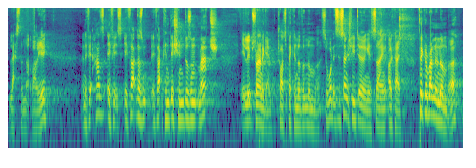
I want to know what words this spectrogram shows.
less than that value. And if, it has, if, it's, if, that doesn't, if that condition doesn't match, it loops around again, tries to pick another number. So what it's essentially doing is saying, okay, pick a random number.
